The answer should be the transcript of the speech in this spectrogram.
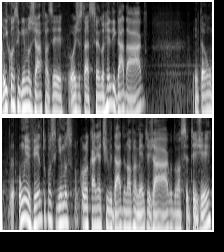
E conseguimos já fazer, hoje está sendo religada a água. Então, um evento conseguimos colocar em atividade novamente já a água do nosso CTG.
